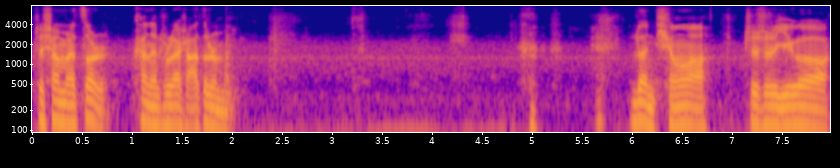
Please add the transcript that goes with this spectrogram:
这上面字儿看得出来啥字儿吗？乱停啊！这是一个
